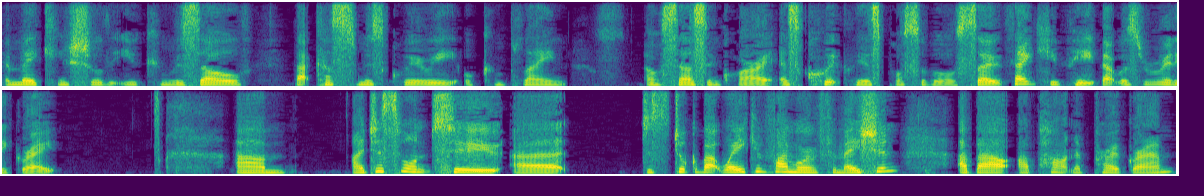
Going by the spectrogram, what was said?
and making sure that you can resolve that customer's query or complaint or sales inquiry as quickly as possible. So thank you, Pete. That was really great. Um, I just want to uh, just talk about where you can find more information about our partner program.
